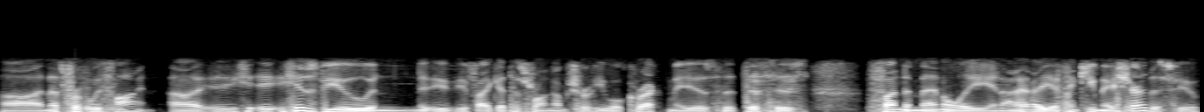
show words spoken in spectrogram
uh, and that's perfectly fine. Uh, his view, and if I get this wrong, I'm sure he will correct me, is that this is fundamentally, and I, I think you may share this view,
